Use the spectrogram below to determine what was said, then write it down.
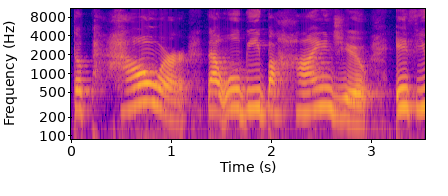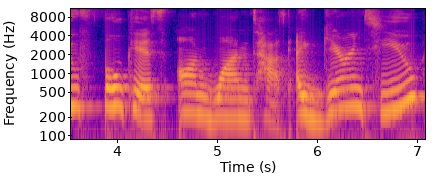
the power that will be behind you if you focus on one task. I guarantee you,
